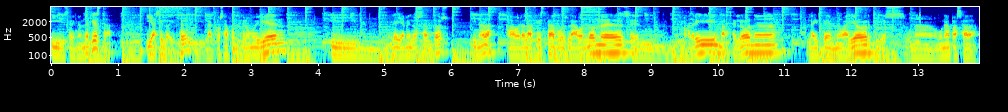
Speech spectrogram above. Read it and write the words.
y se vengan de fiesta. Y así lo hice y la cosa funcionó muy bien y le llamé Los Santos. Y nada, ahora la fiesta pues la hago en Londres, en Madrid, en Barcelona, la hice en Nueva York y es una, una, pasada.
